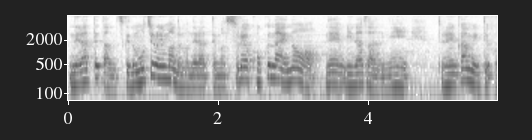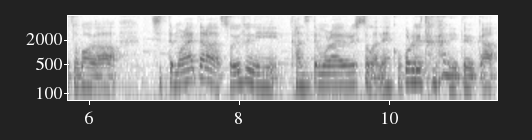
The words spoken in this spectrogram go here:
狙ってたんですけどもちろん今でも狙ってますそれは国内の、ね、皆さんにトレンカムイっていう言葉が知ってもらえたらそういうふうに感じてもらえる人がね心豊かにというか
